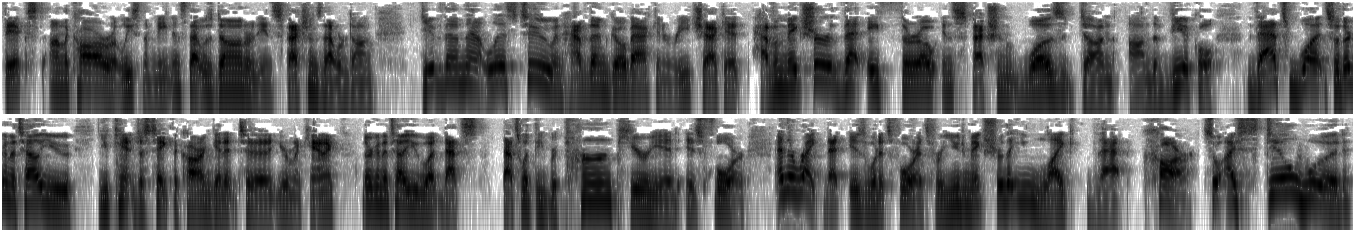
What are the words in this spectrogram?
fixed on the car or at least the maintenance that was done or the inspections that were done. Give them that list too and have them go back and recheck it. Have them make sure that a thorough inspection was done on the vehicle. That's what, so they're going to tell you, you can't just take the car and get it to your mechanic. They're going to tell you what that's that's what the return period is for. And they're right. That is what it's for. It's for you to make sure that you like that car. So I still would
